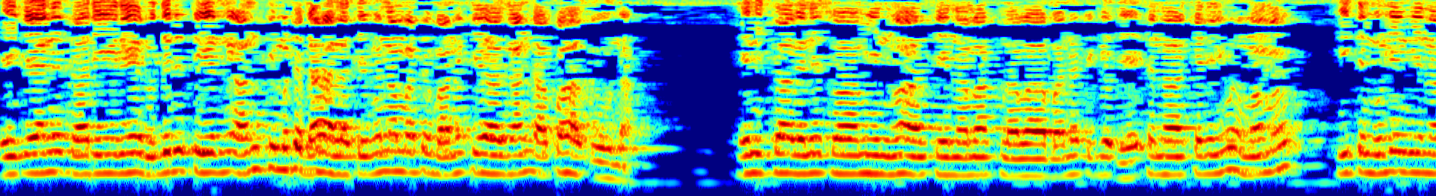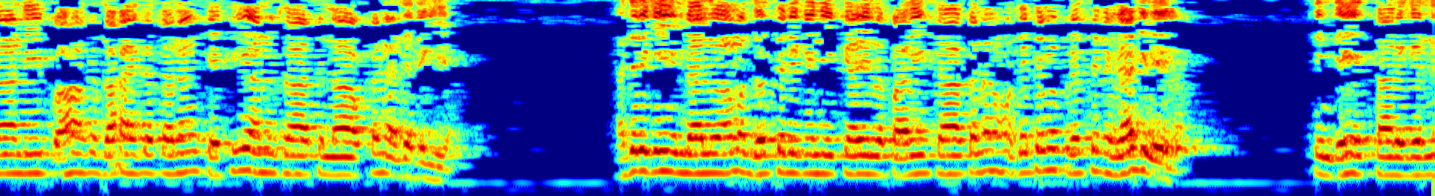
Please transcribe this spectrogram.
ඒ කියන්නේ ශරීරයේ රුධිර තීරණය අන්තිමට බහලා තිබුණා මට බණ කියා ගන්න අපහසු වුණා. ඒ නිසා වෙන ස්වාමීන් වහන්සේ නමක් ලවා බණ ටික දේශනා කිරීම මම ඊට මුලින් විනාඩි 5ක 10ක තරම් කෙටි අනුශාසනාවක් නැදට ගියා. අදට ගිහින් බැලුවාම දොස්තර කෙනෙක් ඇවිල්ලා පරීක්ෂා කළා හොඳටම ප්‍රශ්න වැඩි වෙලා. ඉතින් දෙහෙත් අරගෙන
